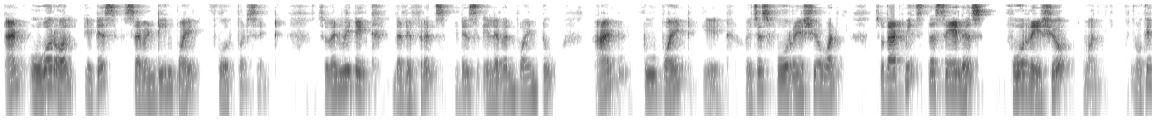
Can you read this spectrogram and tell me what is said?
and overall it is 17.4% so when we take the difference it is 11.2 and 2.8 which is 4 ratio 1 so that means the sale is 4 ratio 1 okay?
